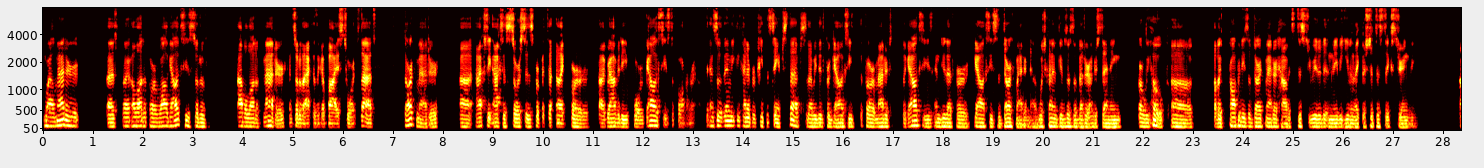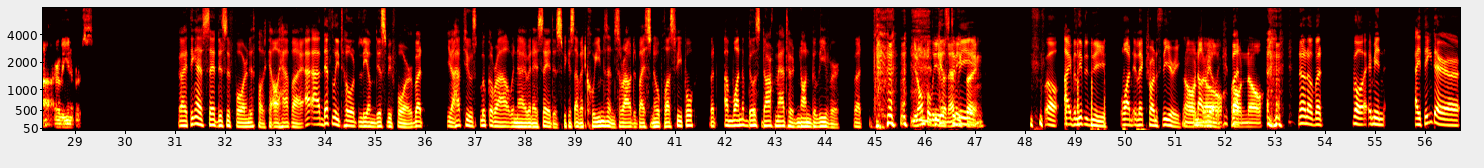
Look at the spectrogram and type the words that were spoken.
while matter a lot of or while galaxies sort of have a lot of matter and sort of act as like a bias towards that, dark matter uh, actually acts as sources for like for uh, gravity for galaxies to form around. And so then we can kind of repeat the same steps that we did for galaxies for matter to the galaxies and do that for galaxies to dark matter now, which kind of gives us a better understanding, or we hope, uh, of like properties of dark matter, how it's distributed, and maybe even like the statistics during the uh, early universe. I think I've said this before in this podcast. I'll have I, I I've definitely told Liam this before, but you know, I have to look around when I when I say this because I'm at Queens and surrounded by SNO+ people. But I'm one of those dark matter non-believer. But you don't believe in anything. Me, well, I believe in the one electron theory. Oh well, not no! Really. But, oh no! no, no. But well, I mean, I think there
